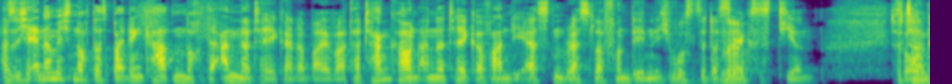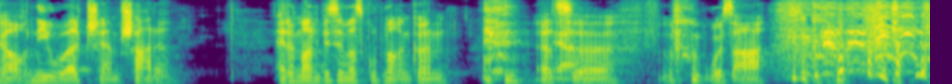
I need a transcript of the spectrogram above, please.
Also ich erinnere mich noch, dass bei den Karten noch der Undertaker dabei war. Tatanka und Undertaker waren die ersten Wrestler, von denen ich wusste, dass sie Ja. existieren. So, Tatanka auch nie World Champ, schade. Hätte man ein bisschen was gut machen können als Ja. äh, USA.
